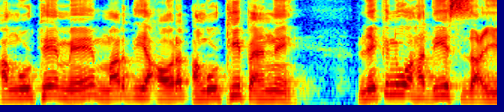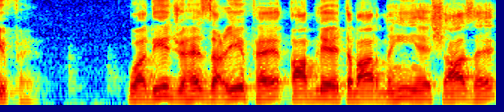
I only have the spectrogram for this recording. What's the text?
अंगूठे में मर्द या औरत अंगूठी पहने, लेकिन वो हदीस ज़यीफ़ है। वह हदीस जो है ज़यीफ़ है, काबिल एतबार नहीं है, शाज है।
